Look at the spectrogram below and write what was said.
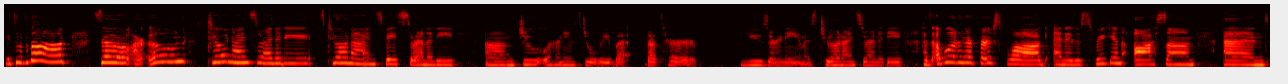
It's a vlog. So our own 209 Serenity. It's 209 Space Serenity. Um, Ju or her name's Julie, but that's her username is 209 Serenity, has uploaded her first vlog and it is freaking awesome. And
